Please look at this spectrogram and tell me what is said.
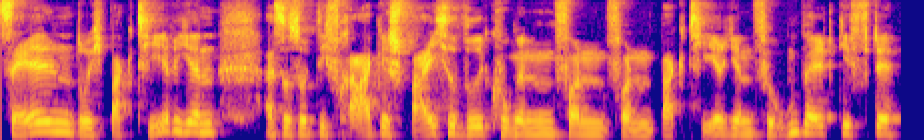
Zellen, durch Bakterien. Also so die Frage Speicherwirkungen von, von Bakterien für Umweltgifte,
